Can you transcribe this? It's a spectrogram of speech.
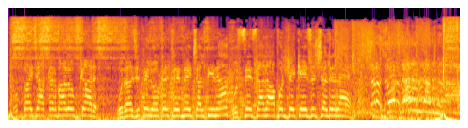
मुंबई जाकर मालूम कर उधर जितनी लोकल ट्रेन नहीं चलती ना उससे ज़्यादा अपन पे केसेस चल रहा है।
